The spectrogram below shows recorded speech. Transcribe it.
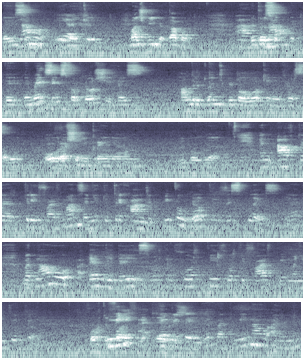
place Now, and we yeah. make it much bigger, double. Uh, Because now, the, the, the main things for her, she has 120 people working in her salon, all Russian, Ukrainian people. Yeah. And after three five months, I need to 300 people Yeah. work in this place. Yeah, but now uh, every day is working 40, 45 pe- manicure girl. 45 Me uh, every yeah, but me now I need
